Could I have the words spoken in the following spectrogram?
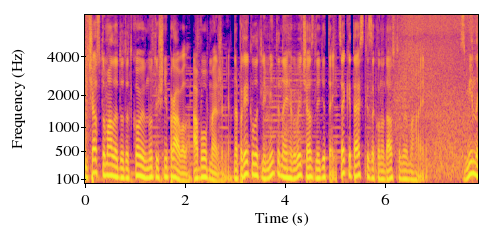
і часто мали додаткові внутрішні правила або обмеження, наприклад, ліміти на ігровий час для дітей. Це китайське законодавство вимагає. Зміна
